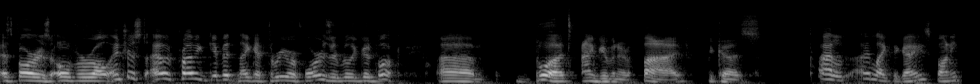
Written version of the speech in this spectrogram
as far as overall interest, I would probably give it like a three or four. It's a really good book. Um, but I'm giving it a five because I, I like the guy. He's funny.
